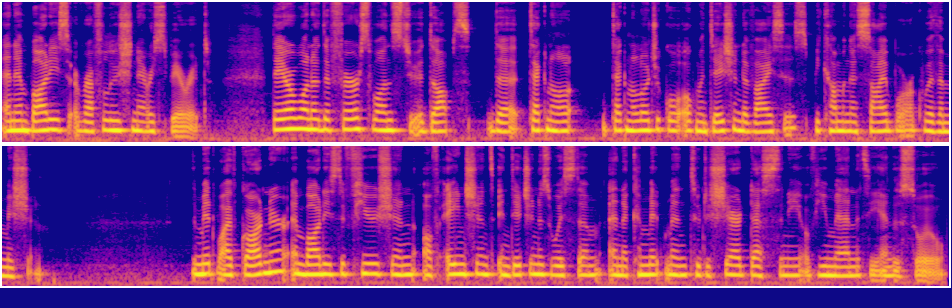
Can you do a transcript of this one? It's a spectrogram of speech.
and embodies a revolutionary spirit. They are one of the first ones to adopt the techno- technological augmentation devices, becoming a cyborg with a mission. The midwife gardener embodies the fusion of ancient indigenous wisdom and a commitment to the shared destiny of humanity and the soil.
